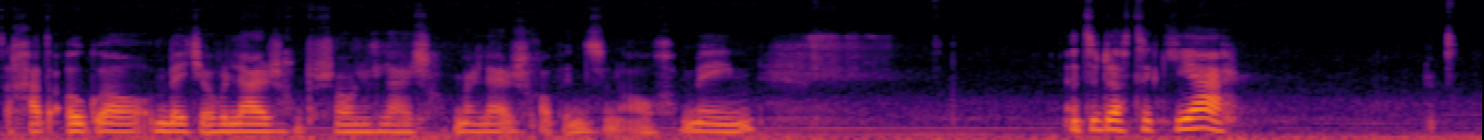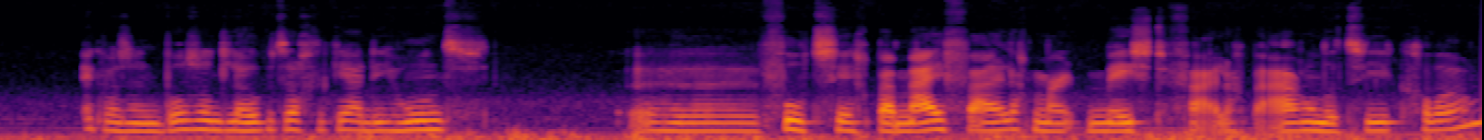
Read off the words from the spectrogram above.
gaat ook wel een beetje over leiderschap, persoonlijk leiderschap, maar leiderschap in zijn algemeen. En toen dacht ik, ja, ik was in het bos aan het lopen. Toen dacht ik, ja, die hond uh, voelt zich bij mij veilig, maar het meest veilig bij Aaron, dat zie ik gewoon.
